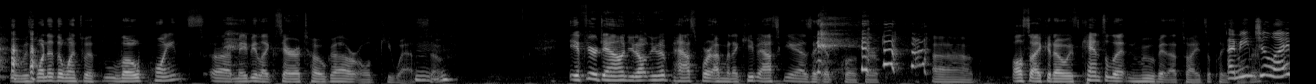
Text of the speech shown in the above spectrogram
it was one of the ones with low points, uh, maybe like Saratoga or Old Key West. So if you're down, you don't need a passport. I'm gonna keep asking you as it gets closer. uh, also, I could always cancel it and move it. That's why it's a place. I mean, July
